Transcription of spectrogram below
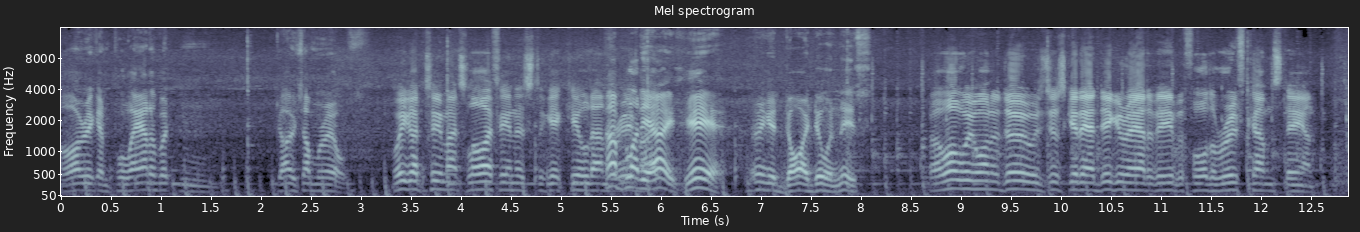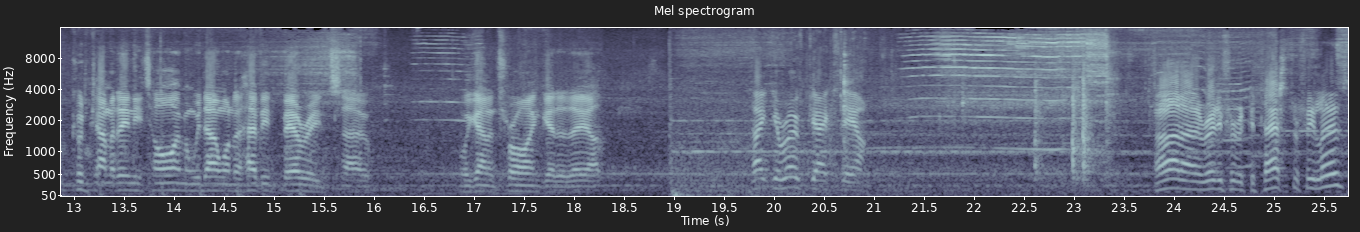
I reckon pull out of it and go somewhere else. We got too much life in us to get killed under Oh, here, bloody mate. oath, yeah. I ain't gonna die doing this. Well, what we want to do is just get our digger out of here before the roof comes down. Could come at any time, and we don't want to have it buried, so we're going to try and get it out. Take your roof jacks down. All right, ready for a catastrophe, Les?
